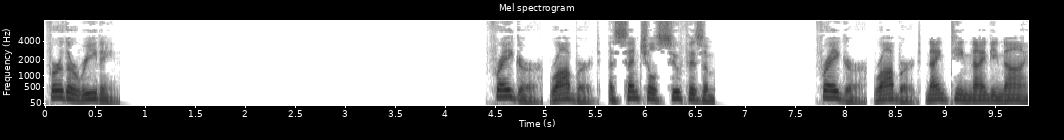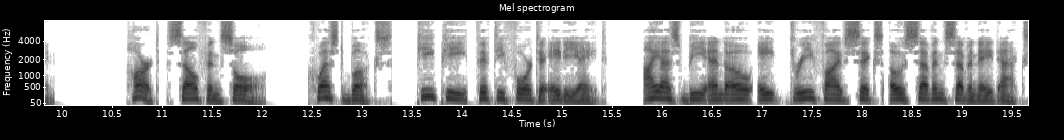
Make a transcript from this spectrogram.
Further reading Frager, Robert, Essential Sufism Frager, Robert 1999. Heart, Self and Soul. Quest Books. pp. 54–88. ISBN 0-8356-0778-X.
